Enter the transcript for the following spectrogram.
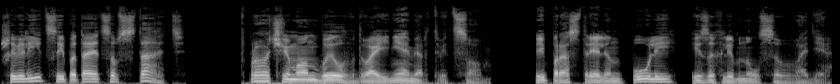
шевелится и пытается встать. Впрочем, он был вдвойне мертвецом и прострелен пулей и захлебнулся в воде.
